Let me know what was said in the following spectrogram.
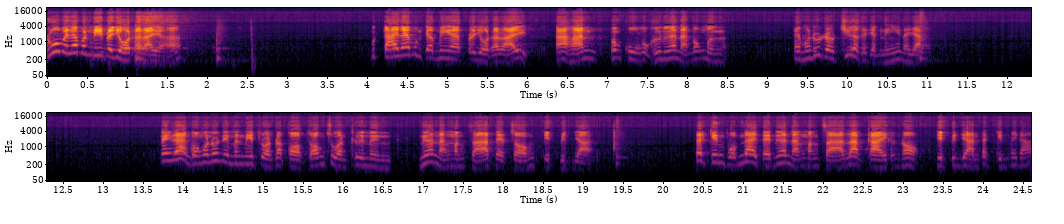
รู้ไปแล้วมันมีประโยชน์อะไรอะฮะมึงตายแล้วมึงจะมีประโยชน์อะไร อาหารของกูก็คือเนื้อหนังของมึง แต่มนุษย์เราเชื่อกันอย่างนี้นะยะในร่างของมนุษย์นี่มันมีส่วนประกอบสองส่วนคือหนึ่งเนื้อหนังมังสาแต่สองจิตวิญญาณถ้ากินผมได้แต่เนื้อหนังมังสาร่างกายข้างนอก จิตวิญญาณท่านกินไม่ได้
